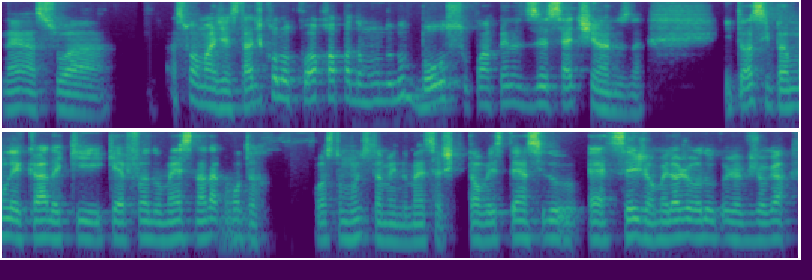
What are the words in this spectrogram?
né, a sua a sua majestade colocou a Copa do Mundo no bolso com apenas 17 anos, né? Então, assim, para a molecada que, que é fã do Messi, nada contra. Gosto muito também do Messi, acho que talvez tenha sido, é, seja o melhor jogador que eu já vi jogar.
